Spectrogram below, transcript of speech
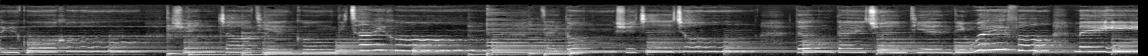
雨过后，寻找天空的彩虹，在冬雪之中，等待春天的微风，每一。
